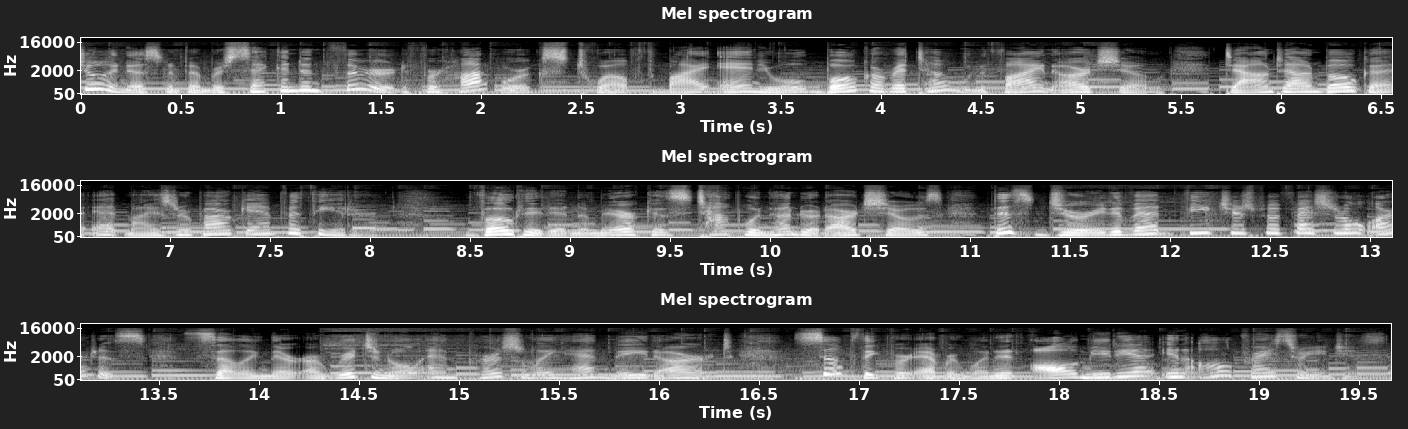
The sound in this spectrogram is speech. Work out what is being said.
Join us November 2nd and 3rd for Hotworks' 12th biannual Boca Raton Fine Art Show, downtown Boca at Mizner Park Amphitheater. Voted in America's top 100 art shows, this juried event features professional artists selling their original and personally handmade art. Something for everyone in all media in all price ranges.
